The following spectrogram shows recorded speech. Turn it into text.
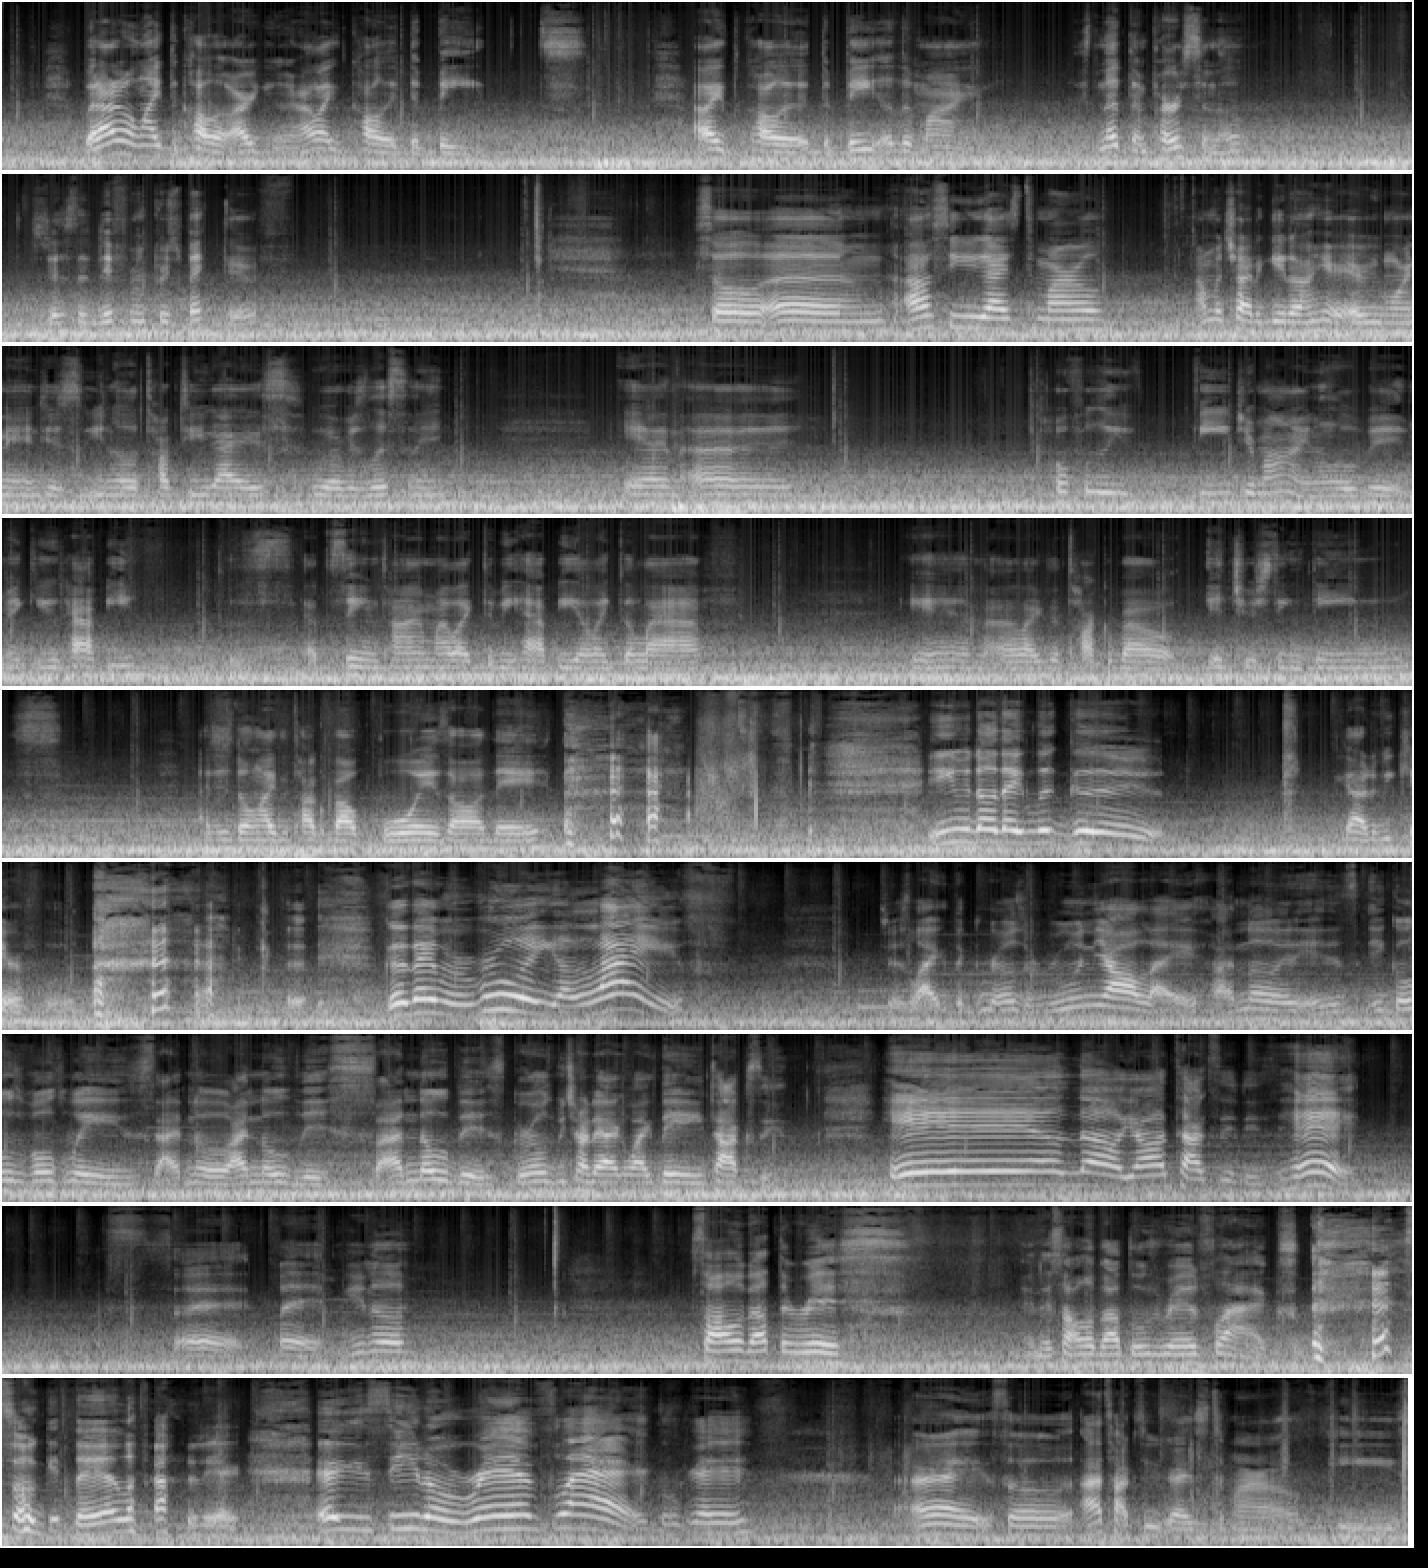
but I don't like to call it arguing. I like to call it debates. I like to call it a debate of the mind. It's nothing personal. It's just a different perspective. So um, I'll see you guys tomorrow. I'm gonna try to get on here every morning and just you know talk to you guys, whoever's listening, and. Uh, hopefully feed your mind a little bit, make you happy. Because at the same time, I like to be happy, I like to laugh, and I like to talk about interesting things. I just don't like to talk about boys all day. Even though they look good, you gotta be careful. Because they will ruin your life just like the girls are ruining y'all life. I know it is. It goes both ways. I know. I know this. I know this. Girls be trying to act like they ain't toxic. Hell no, y'all toxic as heck. So, but you know, it's all about the risk, and it's all about those red flags. so get the hell out of there. And you see the red flags, okay? All right, so I'll talk to you guys tomorrow. Peace.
